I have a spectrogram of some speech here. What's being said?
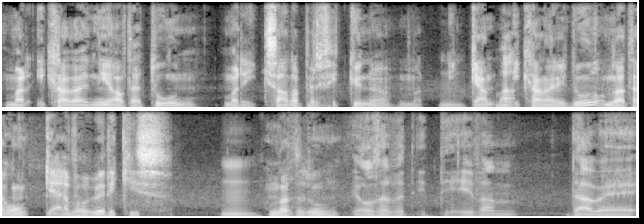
maar ik ga dat niet altijd doen. Maar ik zou dat perfect kunnen. Maar, Hmm. ik, kan, Maar- ik ga dat niet doen, omdat dat gewoon keiveel werk is. Hmm. Om dat te doen. Jos heeft het idee van dat wij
